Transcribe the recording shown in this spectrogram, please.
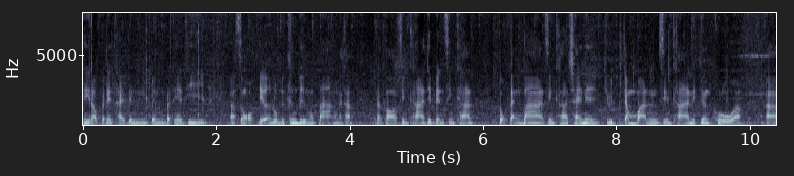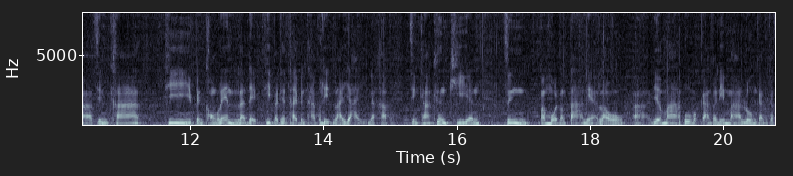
ที่เราประเทศไทยเป็นเป็นประเทศที่ส่งออกเยอะรวมถึงเครื่องดื่มต่างๆนะครับแล้วก็สินค้าที่เป็นสินค้าตกแต่งบ้าน สินค้าใช้ในชีวิตประจำวัน สินค้าในเครื่องครัวสินค้าที่เป็นของเล่นและเด็กที่ประเทศไทยเป็นฐานผลิตรายใหญ่นะครับ สินค้าเครื่องเขียน ซึ่งหมวดต่างๆเนี่ยเราเยอะมากผู้ประกอบการตอนนี้มาร่วมกันกับ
